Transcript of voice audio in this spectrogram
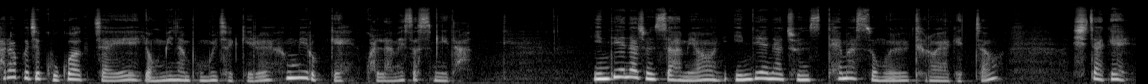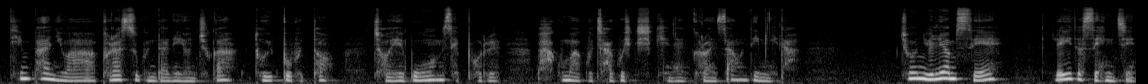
할아버지 고고학자의 영민한 보물찾기를 흥미롭게 관람했었습니다. 인디애나 존스 하면 인디애나 존스 테마송을 들어야겠죠. 시작에 팀파니와 브라스 군단의 연주가 도입부부터 저의 모험세포를 마구마구 자극시키는 그런 사운드입니다. 존 윌리엄스의 레이더스 행진,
